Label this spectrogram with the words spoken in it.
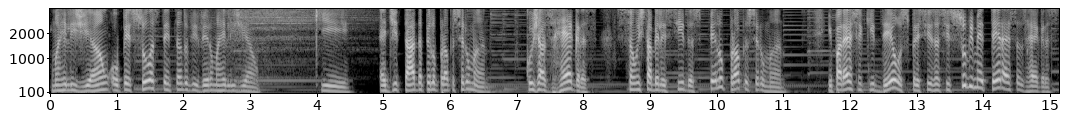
uma religião ou pessoas tentando viver uma religião que é ditada pelo próprio ser humano, cujas regras são estabelecidas pelo próprio ser humano. E parece que Deus precisa se submeter a essas regras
